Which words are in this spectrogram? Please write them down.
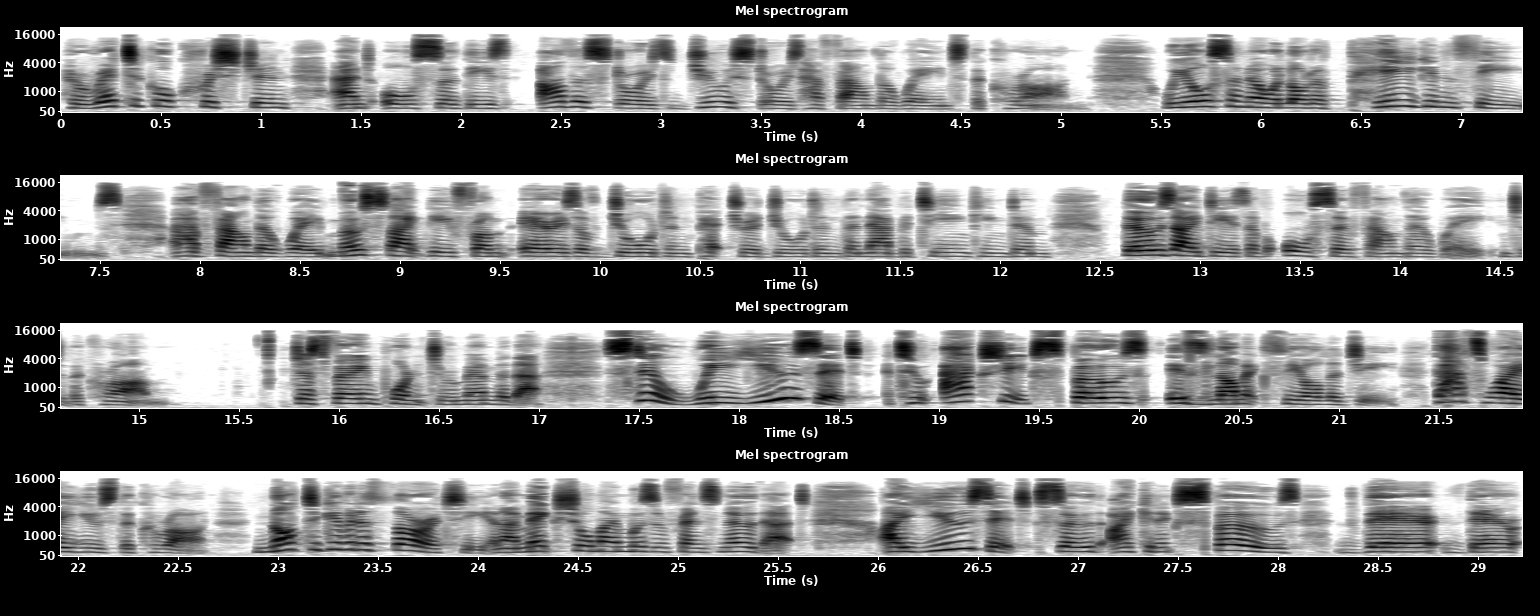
Heretical Christian and also these other stories, Jewish stories, have found their way into the Quran. We also know a lot of pagan themes have found their way, most likely from areas of Jordan, Petra Jordan, the Nabatean kingdom. Those ideas have also found their way into the Quran. Just very important to remember that. Still, we use it to actually expose Islamic theology. That's why I use the Quran, not to give it authority, and I make sure my Muslim friends know that. I use it so I can expose their, their,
